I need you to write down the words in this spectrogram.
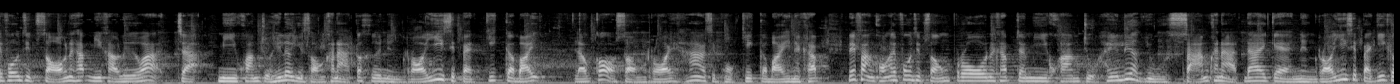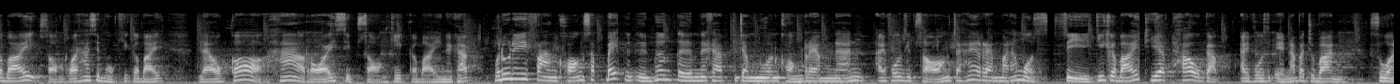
iPhone 12 นะครับ มีข่าวลือว่าจะมีความจุให้เลือกอยู่ 2 ขนาดก็คือ 128 g b แล้วก็ 256 g b นะครับ ในฝั่งของ iPhone 12 Pro นะครับ จะมีความจุให้เลือกอยู่ 3 ขนาดได้แก่ 128 g b 256 g b แล้วก็ 512 g b นะครับ มาดูในฝั่งของสเปคอื่นๆ เพิ่มเติมนะครับจำนวนของแรมนั้น iPhone 12 จะให้แรมมาทั้งหมด 4 g b เทียบเท่ากับ iPhone 11 ณ ปัจจุบัน ส่วน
